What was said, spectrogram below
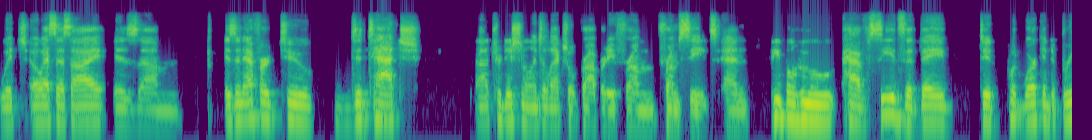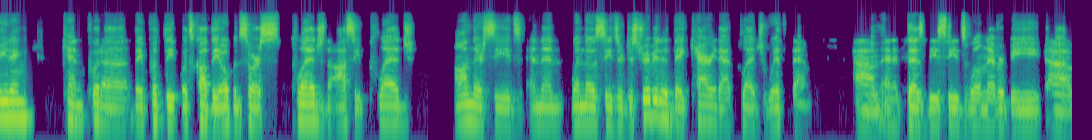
which OSSI is um, is an effort to detach uh, traditional intellectual property from from seeds. And people who have seeds that they did put work into breeding can put a they put the what's called the open source pledge the OSSI pledge on their seeds. And then when those seeds are distributed they carry that pledge with them. Um, and it says these seeds will never be uh,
